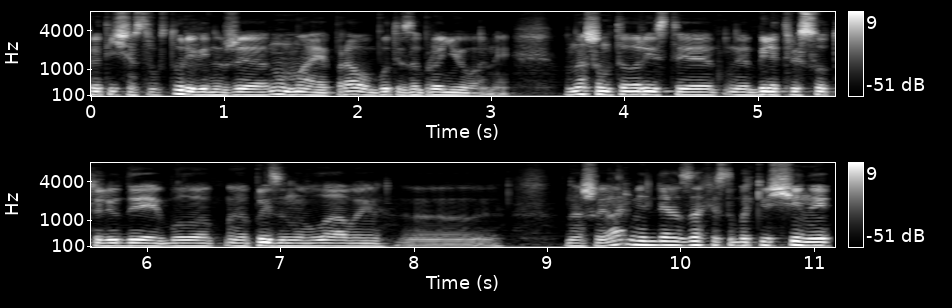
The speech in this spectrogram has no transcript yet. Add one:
критичної структури він вже ну, має право бути заброньований. У нашому товаристві біля 300 людей було призвано в лави. Нашої армії для захисту батьківщини.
